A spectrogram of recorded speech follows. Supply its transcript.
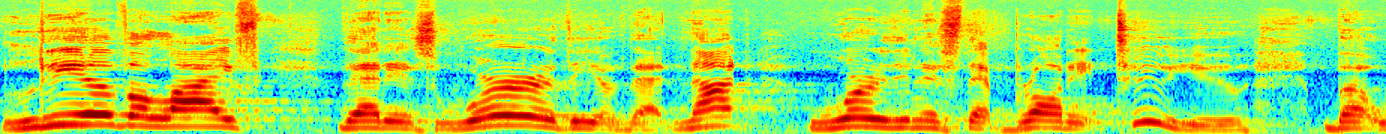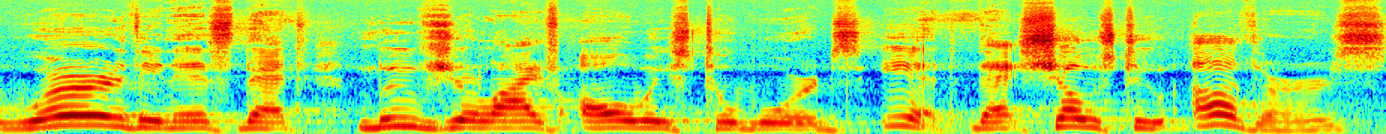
Live a life that is worthy of that, not worthiness that brought it to you, but worthiness that moves your life always towards it, that shows to others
